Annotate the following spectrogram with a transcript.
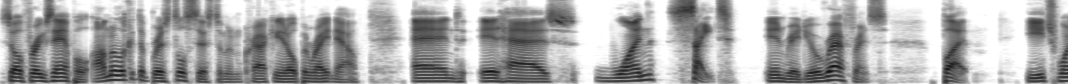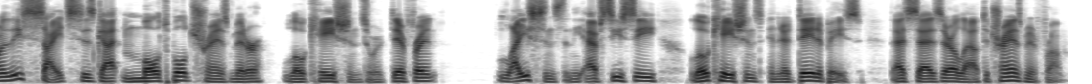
So, for example, I'm going to look at the Bristol system, I'm cracking it open right now, and it has one site in radio reference, but each one of these sites has got multiple transmitter locations or different licensed in the FCC locations in their database that says they're allowed to transmit from.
